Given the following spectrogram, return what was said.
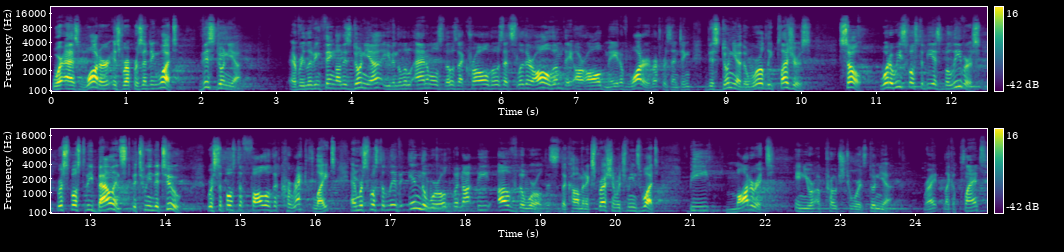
Whereas water is representing what? This dunya, Every living thing on this dunya, even the little animals, those that crawl, those that slither, all of them, they are all made of water, representing this dunya, the worldly pleasures. So, what are we supposed to be as believers? We're supposed to be balanced between the two. We're supposed to follow the correct light, and we're supposed to live in the world, but not be of the world. This is the common expression, which means what? Be moderate in your approach towards dunya, right? Like a plant,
